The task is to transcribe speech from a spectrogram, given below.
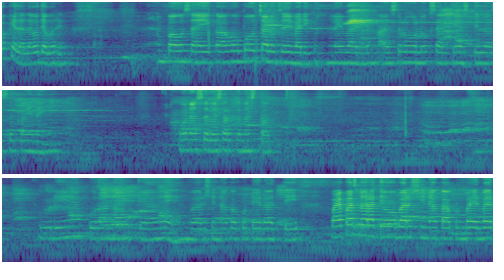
ओके दादा उद्या भरेन. पाऊस आहे का? हो पाऊस चालूच आहे. बारीक. लय बारीक. सर्व लोक सारखे असतील असं काही नाही. हो ना सर्व सारखं नसतात. पुरी पुरा नाव क्या है? बार्शी नाका कुठे राहते? बायपासला राहते हो बार्शी नाका आपण बाहेर बाहेर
